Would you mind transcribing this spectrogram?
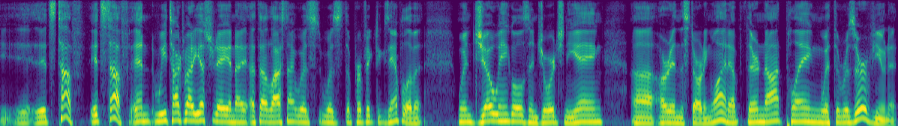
it's tough. It's tough, and we talked about it yesterday, and I, I thought last night was was the perfect example of it. When Joe Ingles and George Niang uh, are in the starting lineup, they're not playing with the reserve unit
